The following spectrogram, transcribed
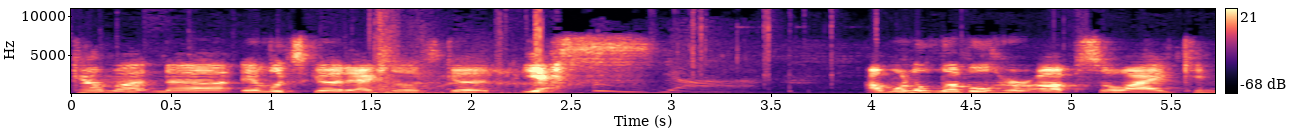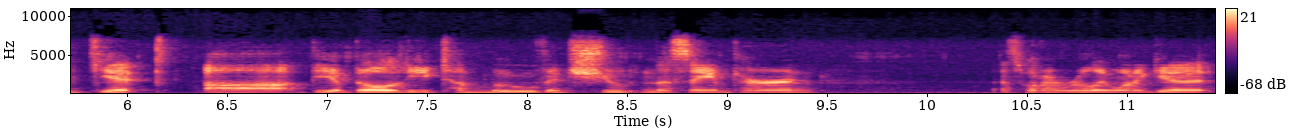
come on. Nah, it looks good. It actually looks good. Yes. I want to level her up so I can get uh, the ability to move and shoot in the same turn. That's what I really want to get.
